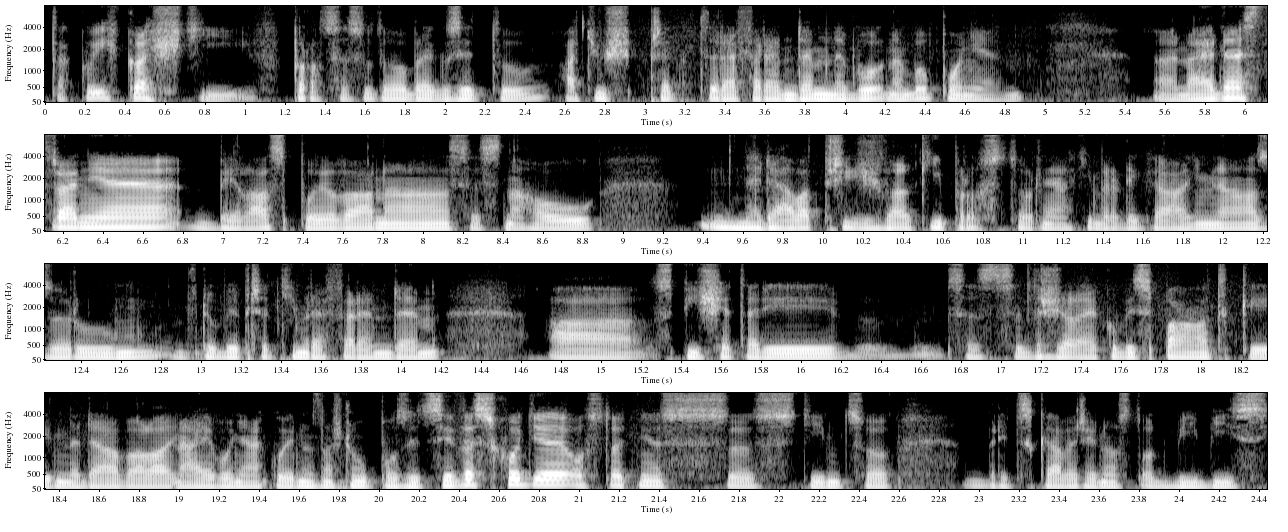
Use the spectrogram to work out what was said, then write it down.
takových kleští v procesu toho Brexitu, ať už před referendem nebo, nebo po něm. Na jedné straně byla spojována se snahou nedávat příliš velký prostor nějakým radikálním názorům v době před tím referendem a spíše tady se, se držela jakoby zpátky, nedávala najevo nějakou jednoznačnou pozici ve shodě ostatně s, s tím, co britská veřejnost od BBC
